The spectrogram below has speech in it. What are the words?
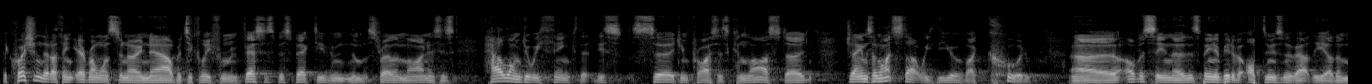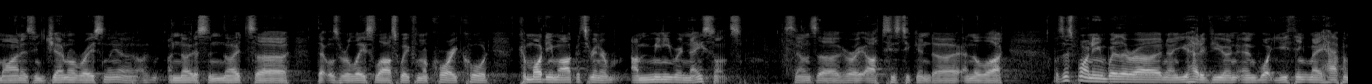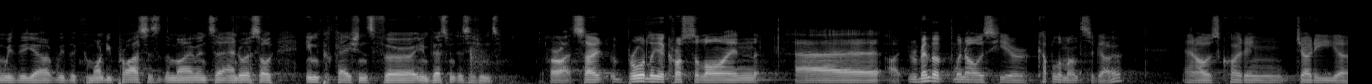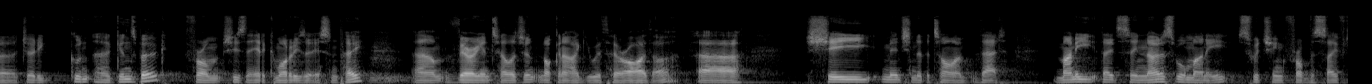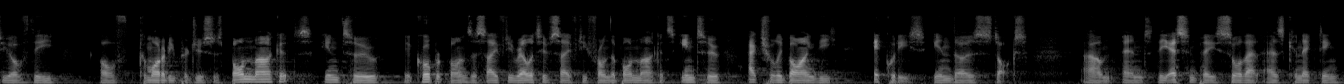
The question that I think everyone wants to know now, particularly from investors' perspective and the Australian miners, is how long do we think that this surge in prices can last? Uh, James, I might start with you if I could. Uh, obviously, you know, there's been a bit of optimism about the, uh, the miners in general recently. Uh, I, I, noticed a note uh, that was released last week from Macquarie called "Commodity Markets are in a, a mini renaissance." Sounds uh, very artistic and and the like. I was just wondering whether you, know, you, had a view and, and, what you think may happen with the with the commodity prices at the moment, and also implications for investment decisions. All right. So broadly across the line, I remember when I was here a couple of months ago and I was quoting Jodie uh, Jodie uh, Gunzberg from she's the head of commodities at S and P. Mm-hmm. Um, very intelligent. Not going to argue with her either. Uh, she mentioned at the time that money they'd seen noticeable money switching from the safety of the of commodity producers' bond markets into corporate bonds, the safety, relative safety from the bond markets into actually buying the equities in those stocks. Um, and the S&P saw that as connecting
